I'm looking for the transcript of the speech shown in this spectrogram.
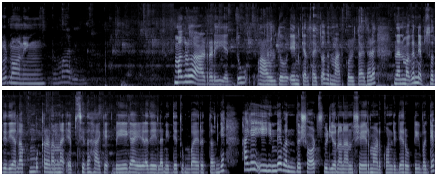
ಗುಡ್ ಮಾರ್ನಿಂಗ್ ಮಗಳು ಆಲ್ರೆಡಿ ಎದ್ದು, ಅವಳದು ಏನು ಕೆಲಸ ಆಯಿತು ಅದನ್ನು ಮಾಡ್ಕೊಳ್ತಾ ಇದ್ದಾಳೆ. ನನ್ನ ಮಗನ ಎಪ್ಸೋದಿದೆಯಲ್ಲ ಕುಂಭಕರ್ಣನ ಎಪ್ಸಿದ ಹಾಗೆ ಬೇಗ ಹೇಳೋದೇ ಇಲ್ಲ, ನಿದ್ದೆ ತುಂಬ ಇರುತ್ತೆ ಅವನಿಗೆ. ಹಾಗೆ ಈ ಹಿಂದೆ ಒಂದು ಶಾರ್ಟ್ಸ್ ವಿಡಿಯೋನ ನಾನು ಶೇರ್ ಮಾಡ್ಕೊಂಡಿದ್ದೆ ರೊಟ್ಟಿ ಬಗ್ಗೆ.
